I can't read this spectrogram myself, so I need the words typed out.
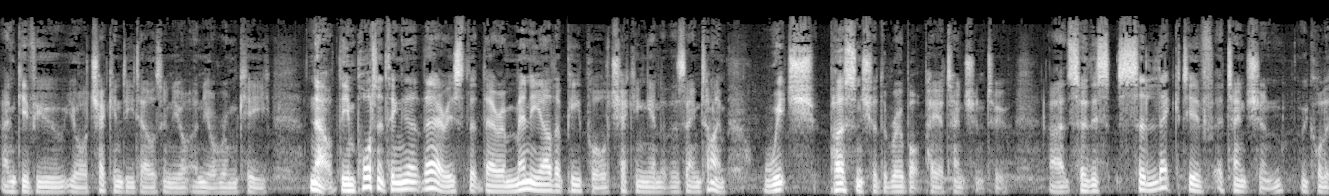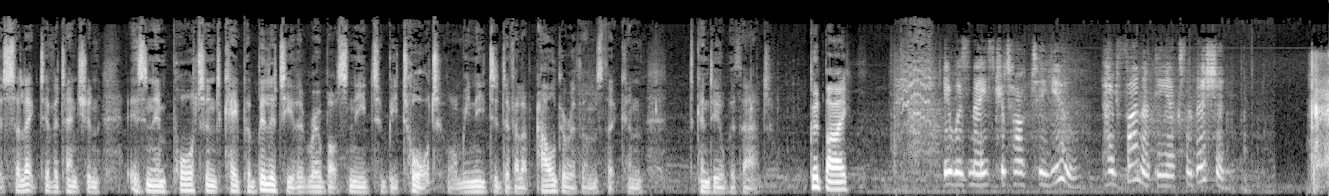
and give you your check in details and your, and your room key. Now, the important thing there is that there are many other people checking in at the same time. Which person should the robot pay attention to? Uh, so, this selective attention, we call it selective attention, is an important capability that robots need to be taught, or we need to develop algorithms that can, can deal with that. Goodbye. It was nice to talk to you. Had fun at the exhibition.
